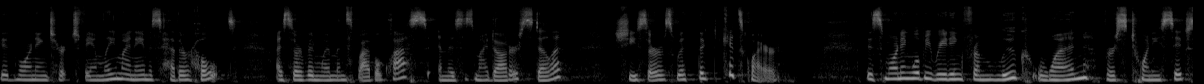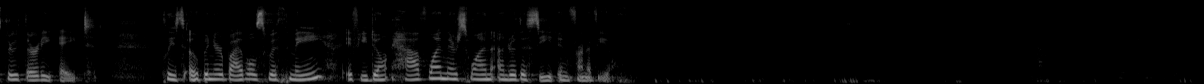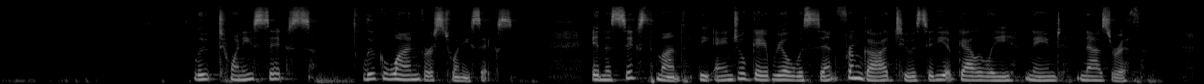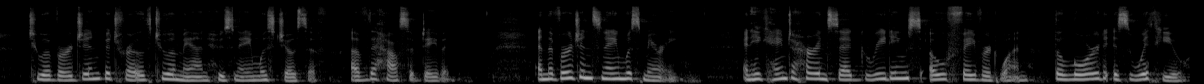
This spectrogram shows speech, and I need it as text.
Good morning, church family. My name is Heather Holt. I serve in women's Bible class, and this is my daughter, Stella. She serves with the kids' choir. This morning we'll be reading from Luke 1, verse 26 through 38. Please open your Bibles with me. If you don't have one, there's one under the seat in front of you. Luke 26, Luke 1, verse 26. In the sixth month, the angel Gabriel was sent from God to a city of Galilee named Nazareth, to a virgin betrothed to a man whose name was Joseph, of the house of David. And the virgin's name was Mary. And he came to her and said, Greetings, O favored one, the Lord is with you.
